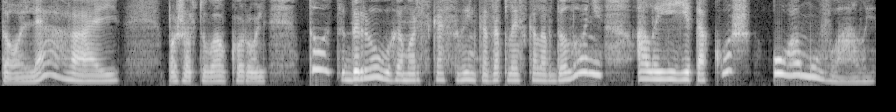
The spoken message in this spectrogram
то лягай, пожартував король. Тут друга морська свинка заплескала в долоні, але її також угамували.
